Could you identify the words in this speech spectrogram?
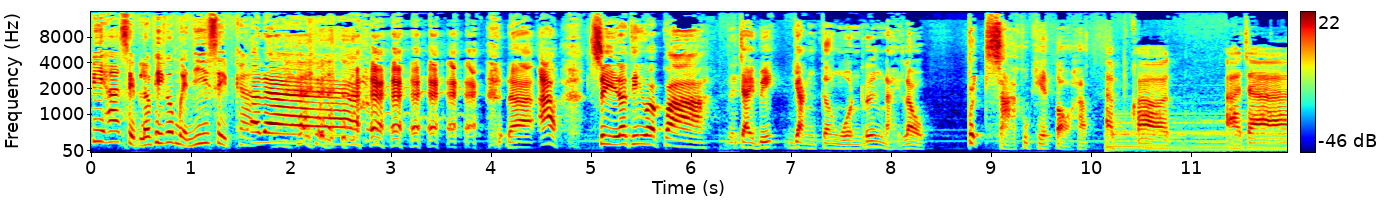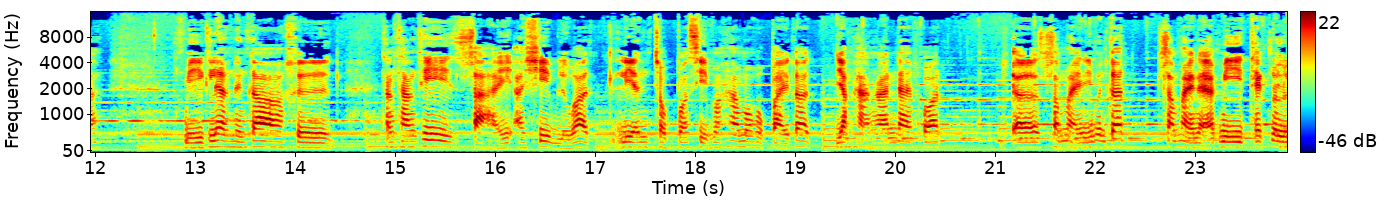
พี่ 50 แล้วพี่ก็เหมือน 20 ค่ะนะนะอ้าวสี่นาทีกว่าๆในใจบิ๊กยังกังวลเรื่องไหนเราปรึกษาครูเคสต่อครับ ครับก็อาจจะมีอีกเรื่องหนึ่งก็คือทั้งๆทที่สายอาชีพหรือว่าเรียนจบป .4 ม .5 ม .6 ไปก็ยังหางานได้เพราะว่าเอ่อ สมัยนี้มันก็สมัยไหนมีเทคโนโล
